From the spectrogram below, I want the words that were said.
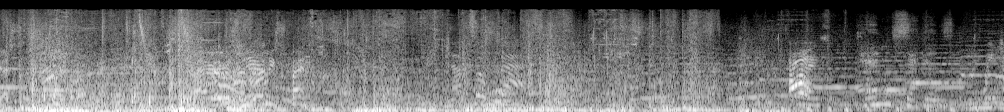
Ten seconds remaining.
